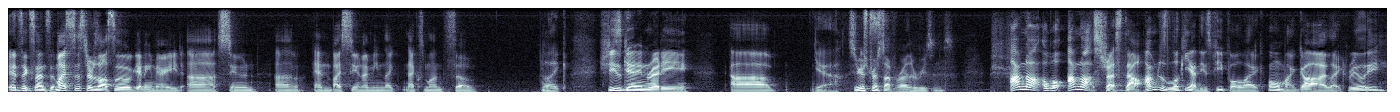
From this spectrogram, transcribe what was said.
it's expensive. My sister's also getting married uh, soon, uh, and by soon I mean like next month. So like she's getting ready. Uh, yeah. So you're stressed out for other reasons. I'm not. Well, I'm not stressed out. I'm just looking at these people like, oh my god, like really.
